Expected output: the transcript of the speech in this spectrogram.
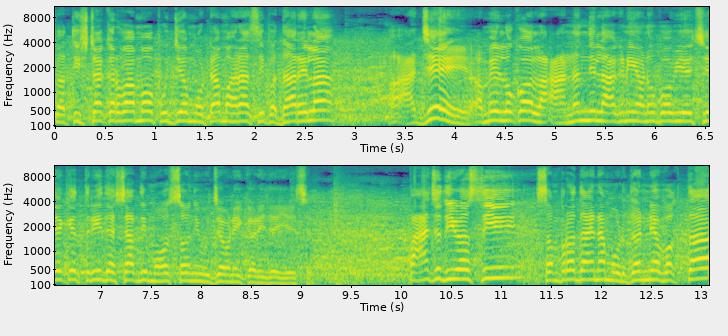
પ્રતિષ્ઠા કરવામાં પૂજ્ય મોટા મહારાજથી પધારેલા. આજે અમે લોકો આનંદની લાગણી અનુભવીએ છીએ કે ત્રિદશાબ્દી મહોત્સવની ઉજવણી કરી જઈએ છીએ. પાંચ દિવસથી સંપ્રદાયના મૂર્ધન્ય વક્તા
